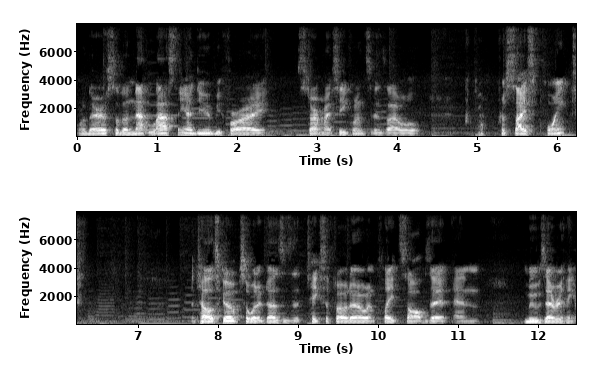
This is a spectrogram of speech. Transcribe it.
we're there. So the last thing I do before I start my sequence is I will precise point the telescope. So what it does is it takes a photo and plate solves it and moves everything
